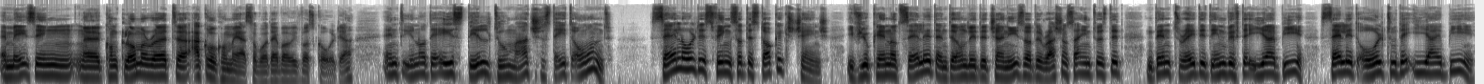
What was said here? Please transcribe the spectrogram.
amazing uh, conglomerate uh, Agrocommerce or whatever it was called. Yeah, and you know there is still too much state owned. Sell all these things at the stock exchange. If you cannot sell it and only the Chinese or the Russians are interested, then trade it in with the EIB. Sell it all to the EIB.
